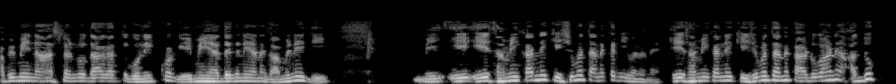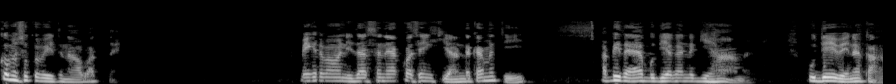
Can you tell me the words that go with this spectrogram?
අපි මේ නාස්ලන් උදාගත්ත ගොනෙක් වගේ මේ ඇදගෙන යන ගමනේදී මේ ඒ ඒ සමීකරණේ කිසිම තැනක නිවන නැහැ. ඒ සමීකරණේ කිසිම තැනක අඩු ගන්න අදුක්කම සුඛ වේදනාවක් නැහැ. මේකට මම නිදර්ශනයක් වශයෙන් කියන්න කැමතියි. අපි රෑ බුදියා ගන්න ගියාම උදේ වෙනකන්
